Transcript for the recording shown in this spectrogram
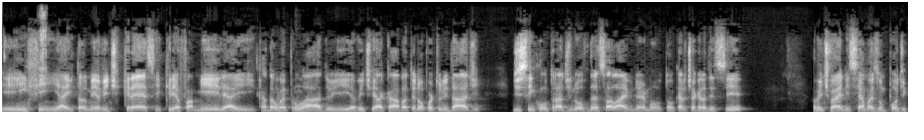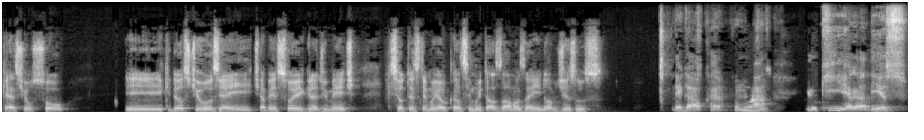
E, enfim, e aí também a gente cresce, cria família e cada um vai para um lado e a gente acaba tendo a oportunidade de se encontrar de novo nessa live, né, irmão? Então quero te agradecer. A gente vai iniciar mais um podcast Eu Sou. E que Deus te use aí, te abençoe grandemente, que seu testemunho alcance muitas almas aí, em nome de Jesus. Legal, cara. Vamos lá. Eu que agradeço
